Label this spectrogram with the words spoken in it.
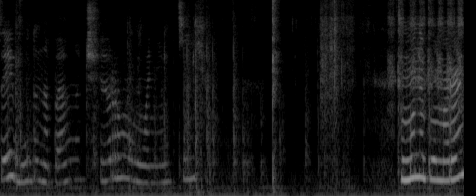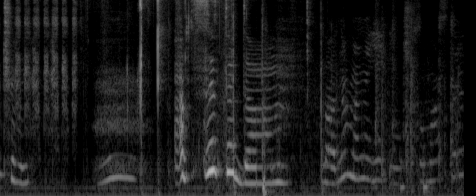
Цей буде, напевно, червоненький. Чому не помаранчевий? А це ти да. Ладно, в мене є інші фломастери,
